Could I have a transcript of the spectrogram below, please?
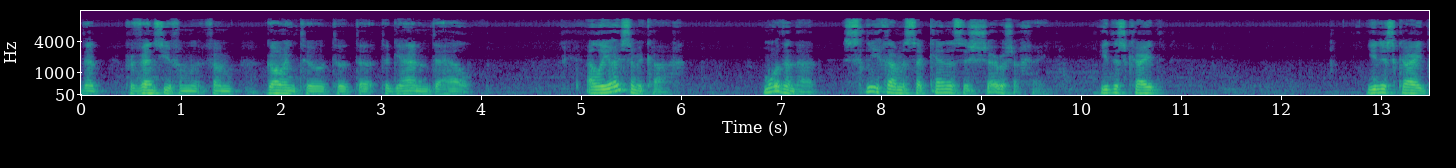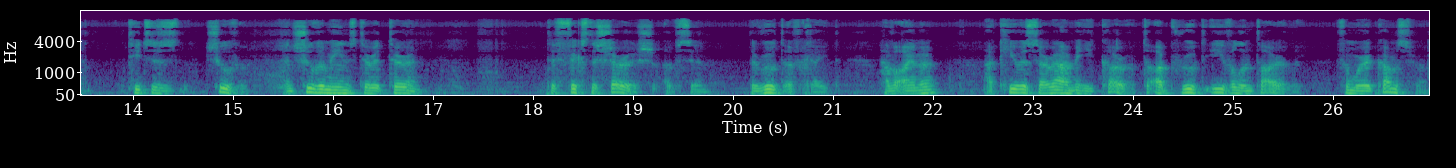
that prevents you from, from going to, to, to, to Gehenna, to hell. Eliyosimikach, More than that, slicha misakenes is sheresh achay. Yiddishkeit, Yiddishkeit teaches tshuva, and tshuva means to return, to fix the sherish of sin, the root of chait. Hava aimer, sarah ikara, to uproot evil entirely from where it comes from.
